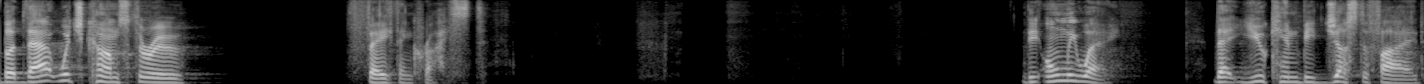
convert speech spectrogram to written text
But that which comes through faith in Christ. the only way that you can be justified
